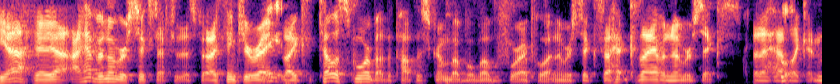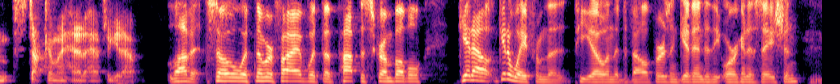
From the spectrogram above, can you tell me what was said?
Yeah, yeah, yeah. I have a number six after this, but I think you're right. Like, tell us more about the pop the scrum bubble though before I pull out number six, because I, have a number six that I have like I'm stuck in my head. I have to get out. Love it. So with number five, with the pop the scrum bubble, get out, get away from the PO and the developers and get into the organization hmm.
